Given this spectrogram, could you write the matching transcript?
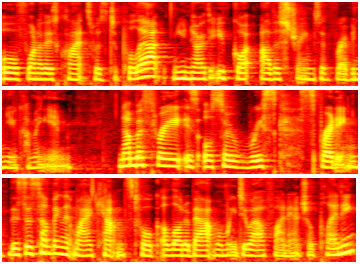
or if one of those clients was to pull out, you know that you've got other streams of revenue coming in. Number three is also risk spreading. This is something that my accountants talk a lot about when we do our financial planning,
